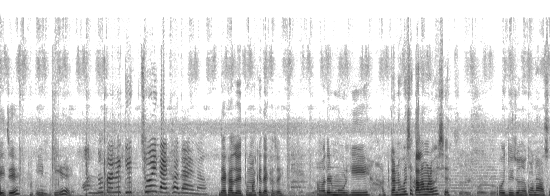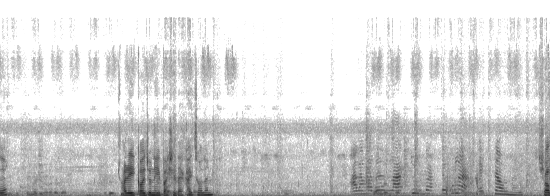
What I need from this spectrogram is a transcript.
এই যে ইট দিয়ে। অন্ধকারে কিচ্ছুই দেখা যায় না। দেখা যায় তোমাকে দেখা যায়। আমাদের মুরগি আটকানো হয়েছে তালা মারা হয়েছে? ওই দুইজন ওখানে আছে। আর এই কয়জন এই পাশে দেখাই চলেন। আর আমাদের লাট্টু বাচ্চাগুলা একটাও নাই। সব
